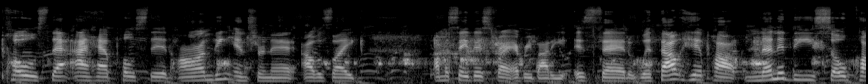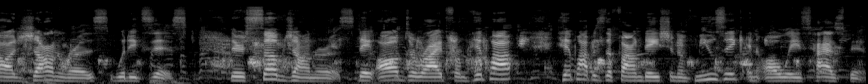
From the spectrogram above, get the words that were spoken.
post that I had posted on the internet. I was like, I'm gonna say this for everybody. It said, without hip hop, none of these so-called genres would exist. They're subgenres. They all derive from hip hop. Hip hop is the foundation of music and always has been.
